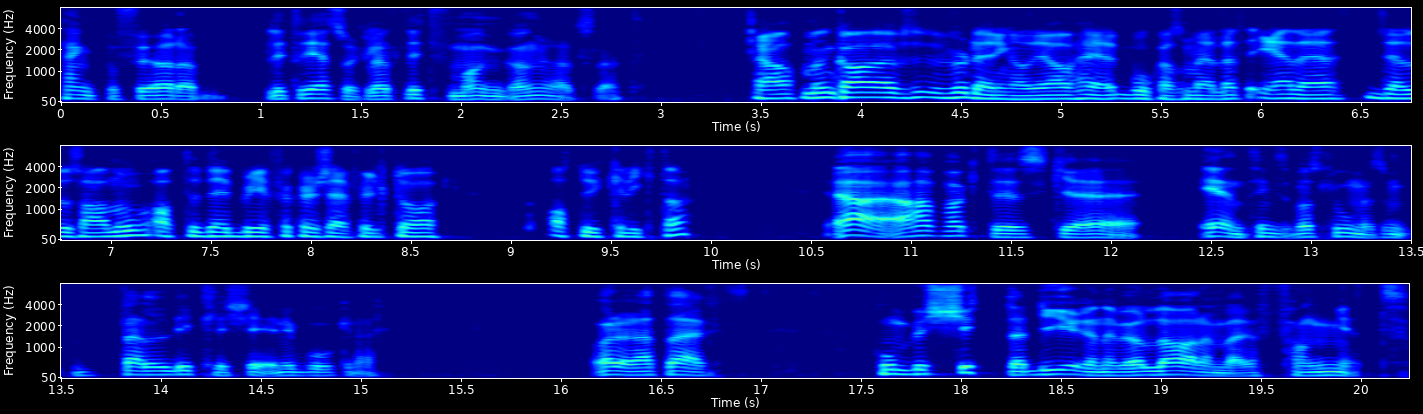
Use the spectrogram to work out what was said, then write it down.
tenkt på før. Det har blitt resirkulert litt for mange ganger, rett og slett. Ja, Men hva er vurderinga di av boka som helhet? Er det det du sa nå, at det blir for klisjéfylt, og at du ikke likte det? Ja, jeg har faktisk én ting som bare slo meg som veldig klisjé inni boken her. Og det er dette her. Hun beskytter dyrene ved å la dem være fanget.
